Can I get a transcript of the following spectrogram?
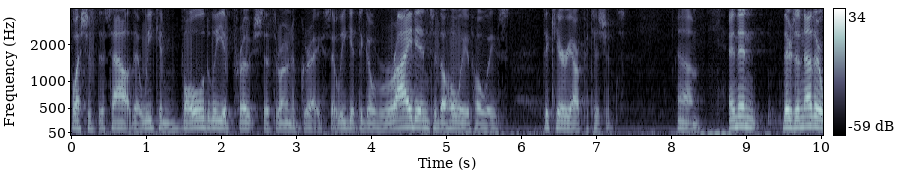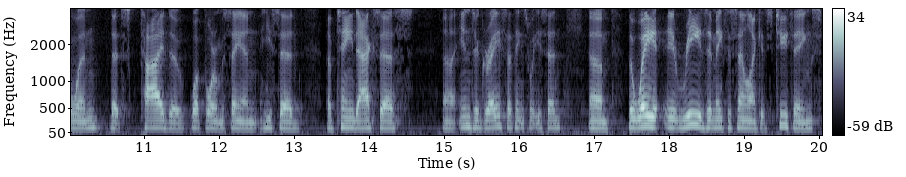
fleshes this out, that we can boldly approach the throne of grace, that we get to go right into the Holy of Holies to carry our petitions. Um, and then there's another one that's tied to what Forum was saying. He said, obtained access uh, into grace, I think is what you said. Um, the way it reads, it makes it sound like it's two things.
